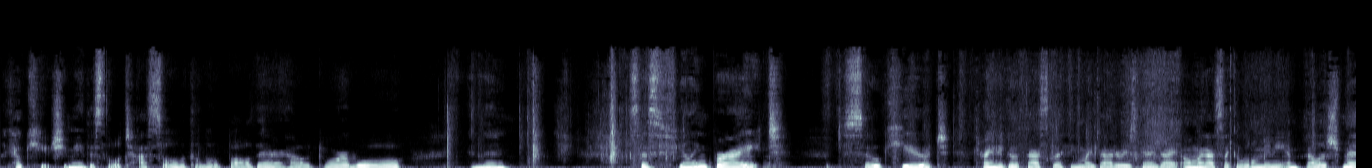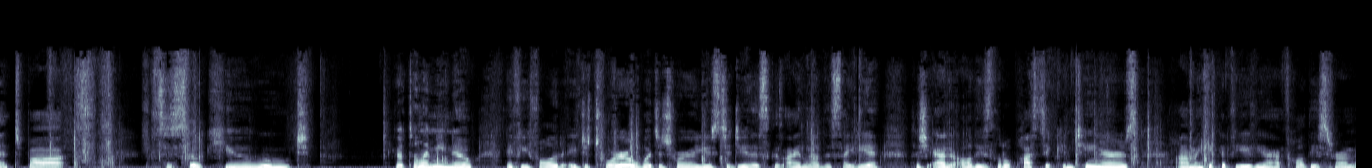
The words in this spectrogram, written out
Look how cute. She made this little tassel with the little ball there. How adorable. And then says feeling bright. So cute. Trying to go fast because I think my battery is going to die. Oh my gosh, like a little mini embellishment box. This is so cute. You have to let me know if you followed a tutorial, what tutorial you used to do this, because I love this idea. So she added all these little plastic containers. Um, I think a few of you have called these from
